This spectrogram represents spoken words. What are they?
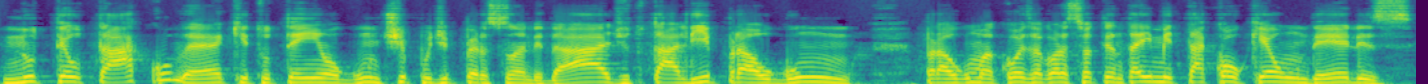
no teu taco, né? Que tu tem algum tipo de personalidade, tu tá ali para algum para alguma coisa. Agora se eu tentar imitar qualquer um deles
